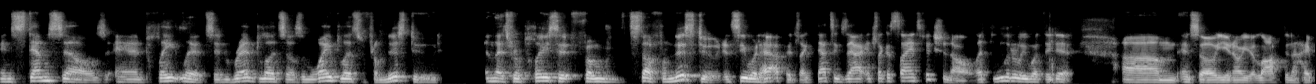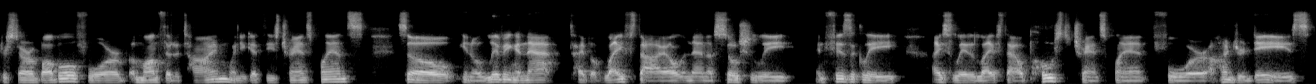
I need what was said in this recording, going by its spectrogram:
and stem cells and platelets and red blood cells and white blood cells from this dude and let's replace it from stuff from this dude and see what happens. Like that's exact. It's like a science fiction novel. That's literally what they did. Um, and so you know you're locked in a hypersterile bubble for a month at a time when you get these transplants. So you know living in that type of lifestyle and then a socially and physically isolated lifestyle post transplant for 100 days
